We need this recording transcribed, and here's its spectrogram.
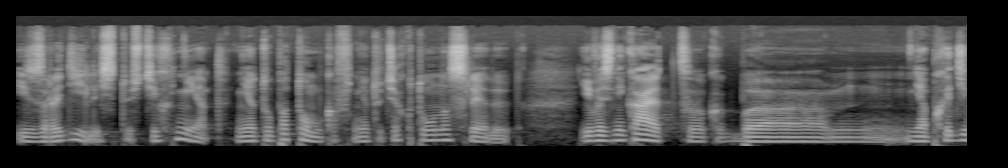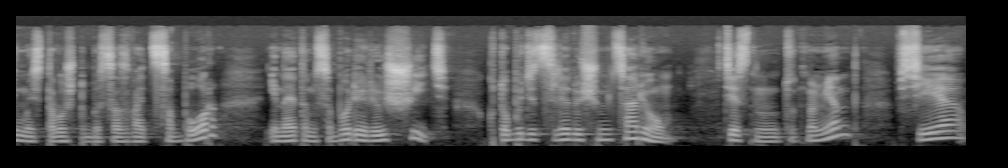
изродились, то есть их нет, нету потомков, нету тех, кто унаследует. И возникает э, как бы необходимость того, чтобы созвать собор и на этом соборе решить, кто будет следующим царем. Естественно, на тот момент все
